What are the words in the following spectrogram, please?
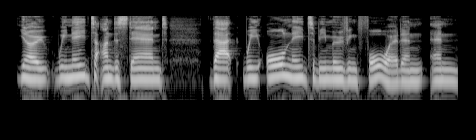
you know, we need to understand that we all need to be moving forward and, and,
